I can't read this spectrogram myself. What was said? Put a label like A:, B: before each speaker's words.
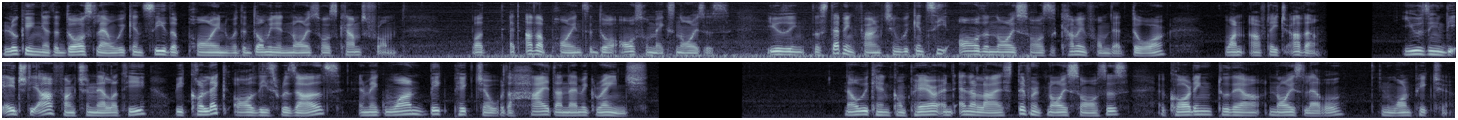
A: Looking at the door slam, we can see the point where the dominant noise source comes from, but at other points the door also makes noises. Using the stepping function, we can see all the noise sources coming from that door, one after each other. Using the HDR functionality, we collect all these results and make one big picture with a high dynamic range. Now we can compare and analyze different noise sources according to their noise level in one picture.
